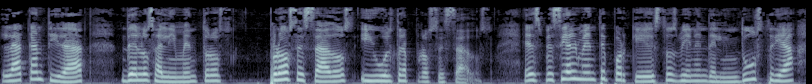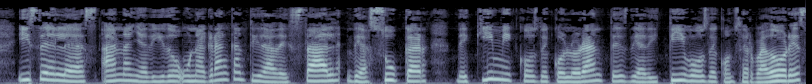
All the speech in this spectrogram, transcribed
la cantidad de los alimentos procesados y ultraprocesados, especialmente porque estos vienen de la industria y se les han añadido una gran cantidad de sal, de azúcar, de químicos, de colorantes, de aditivos, de conservadores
